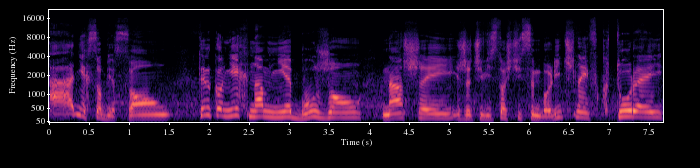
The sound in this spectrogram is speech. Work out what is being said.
a niech sobie są, tylko niech nam nie burzą naszej rzeczywistości symbolicznej, w której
